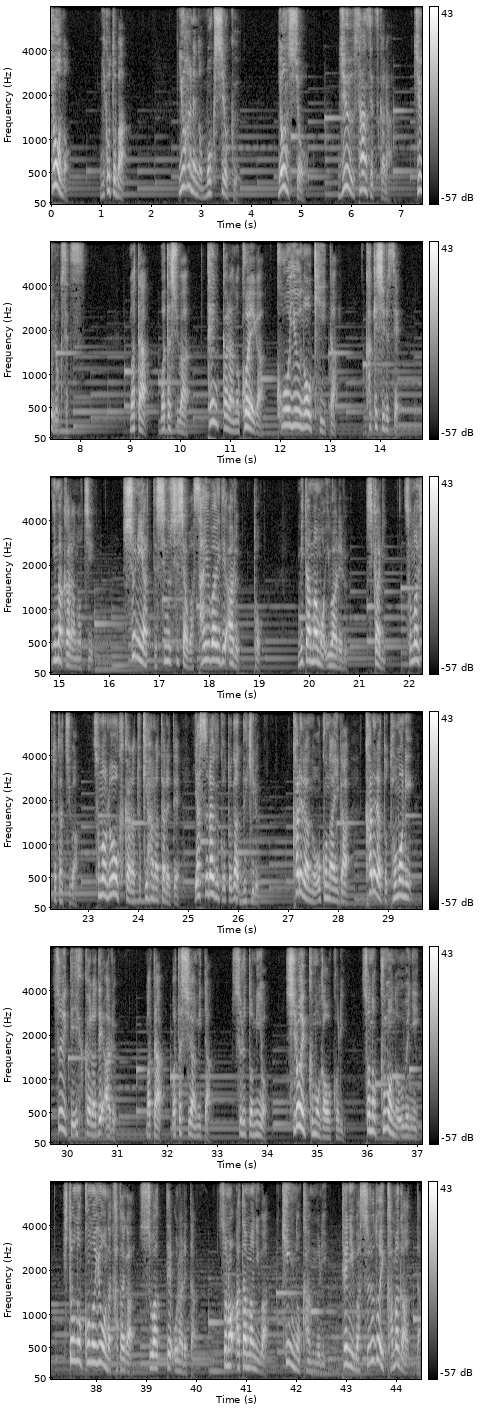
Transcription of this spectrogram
今日の御言葉ヨハネの黙示録4章13節から16節。また私は天からの声がこういうのを聞いた書き記せ今からのち主にあって死ぬ死者は幸いであると御霊も言われるしかりその人たちはそのロークから解き放たれて安らぐことができる。彼らの行いが彼らと共についていくからである。また私は見た。すると見よ。白い雲が起こりその雲の上に人の子のような方が座っておられた。その頭には金の冠手には鋭い鎌があった。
